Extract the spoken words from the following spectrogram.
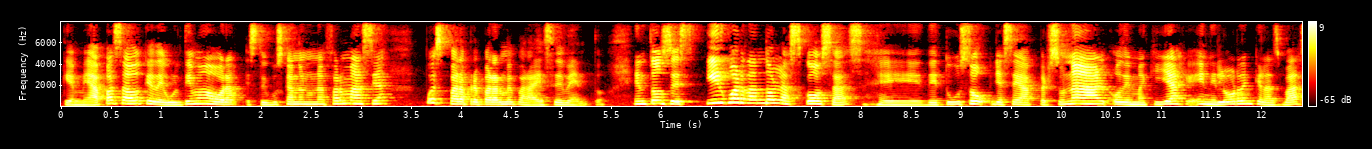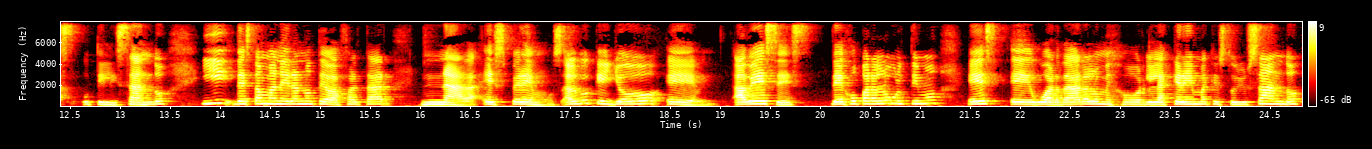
que me ha pasado que de última hora estoy buscando en una farmacia pues para prepararme para ese evento. Entonces, ir guardando las cosas eh, de tu uso, ya sea personal o de maquillaje, en el orden que las vas utilizando y de esta manera no te va a faltar nada. Esperemos. Algo que yo eh, a veces dejo para lo último es eh, guardar a lo mejor la crema que estoy usando,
